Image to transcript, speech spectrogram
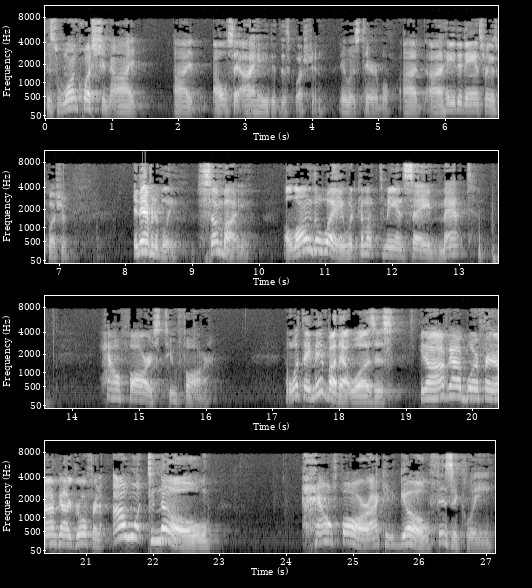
This one question I I I will say I hated this question. It was terrible. I I hated answering this question. Inevitably, somebody along the way would come up to me and say, Matt, how far is too far? And what they meant by that was is you know, I've got a boyfriend and I've got a girlfriend. I want to know how far I can go physically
